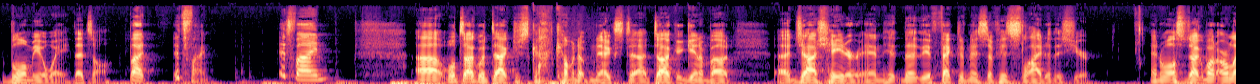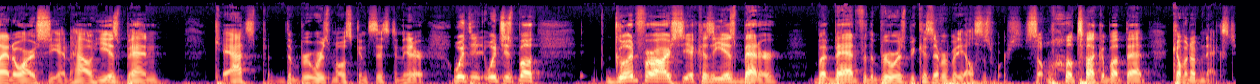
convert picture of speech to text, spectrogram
blow me away. That's all. But it's fine. It's fine. Uh, we'll talk with Dr. Scott coming up next. Uh, talk again about uh, Josh Hader and the, the effectiveness of his slider this year. And we'll also talk about Orlando Arcia and how he has been, gasp, the Brewers' most consistent hitter, which, which is both good for Arcia because he is better, but bad for the Brewers because everybody else is worse. So we'll talk about that coming up next.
